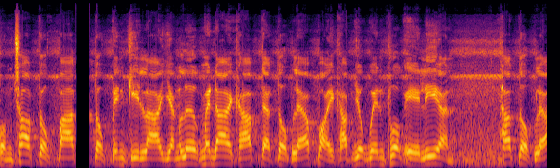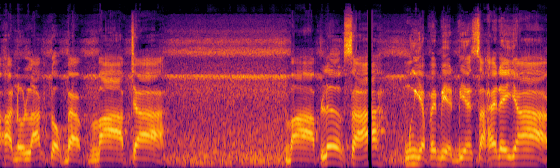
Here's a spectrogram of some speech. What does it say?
ผมชอบตกปลาตกเป็นกีฬายังเลิกไม่ได้ครับ แต่ตกแล้วปล่อยครับ ยกเว้นพวกเอเลี่ยน ถ้าตกแล้วอนุรักษ์ตกแบบบาปจ้าบาปเลิกซะมึงอย่าไปเบียดเบียนสัตว์ให้ได้ยาก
